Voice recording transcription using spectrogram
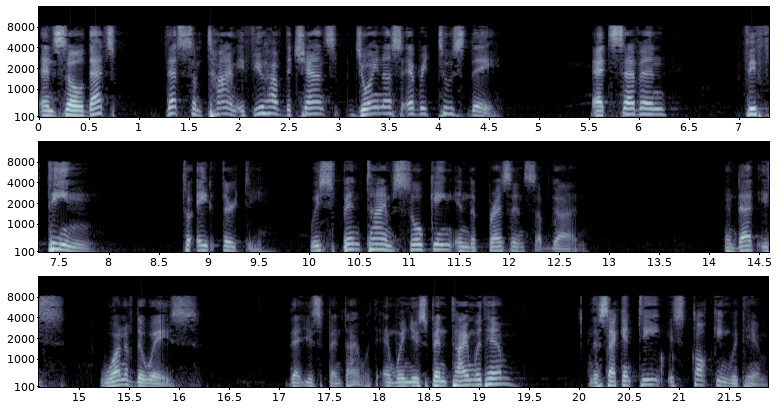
And so that's that's some time. If you have the chance, join us every Tuesday at 7:15 to 8:30. We spend time soaking in the presence of God. And that is one of the ways that you spend time with him. And when you spend time with him, the second T is talking with him.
